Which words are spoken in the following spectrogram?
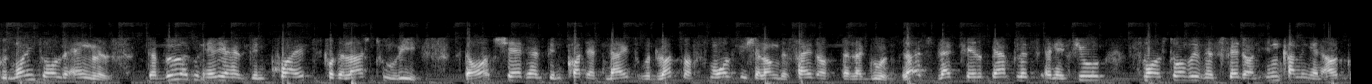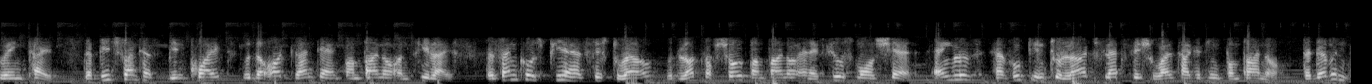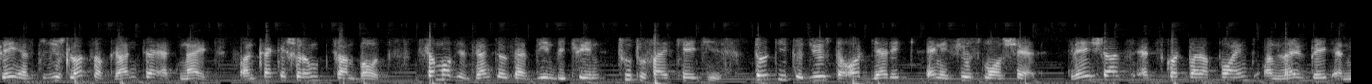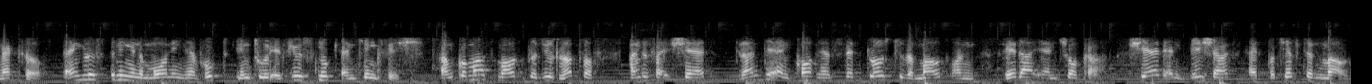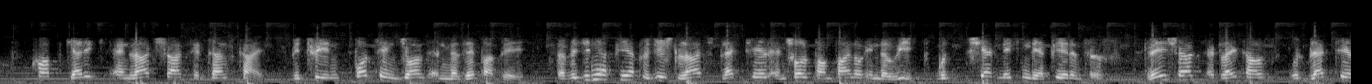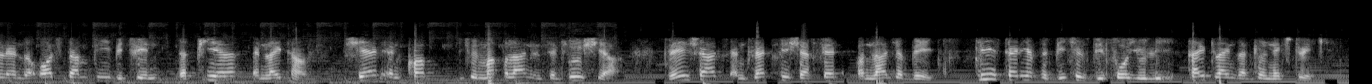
Good morning to all the anglers. The Blue Lagoon area has been quiet for the last two weeks. The odd shad has been caught at night with lots of small fish along the side of the lagoon. Large blacktail pamphlets and a few small stoneweed has fed on incoming and outgoing tides. The beachfront has been quiet with the odd grunter and pompano on sea lice. The Suncoast Pier has fished well with lots of shoal pompano and a few small shad. Anglers have hooked into large flatfish while targeting pompano. The Durban Bay has produced lots of grunter at night on shrimp from boats. Some of these grunters have been between 2 to 5 kgs. Turkey produced the odd garrick and a few small shad. Grey sharks at Scottburgh Point on live bait and mackerel. Anglers spinning in the morning have hooked into a few snook and kingfish. Umkomaas mouth produced lots of undersized shad. Grunter and cob has fed close to the mouth on red eye and chokka. Shad and bay sharks at Potchefstroom mouth. Cob, garrick and large sharks at Transkei between Port St. John's and Mazeppa Bay. The Virginia Pier produced large blacktail and shoal pompano in the week, with shad making their appearances. Grey sharks at Lighthouse with blacktail and the odd stumpy between the pier and Lighthouse. Shad and cob between Mapelane and St. Lucia. Grey sharks and flatfish are fed on larger baits. Please tidy up the beaches before you leave. Tight lines until next week.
